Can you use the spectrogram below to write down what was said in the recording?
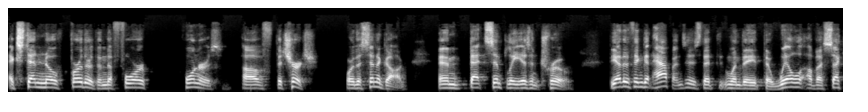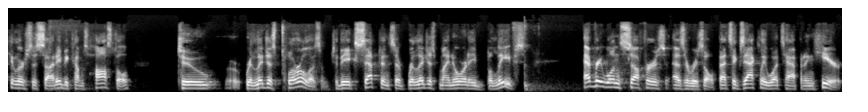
extend no further than the four corners of the church or the synagogue. And that simply isn't true. The other thing that happens is that when the, the will of a secular society becomes hostile to religious pluralism, to the acceptance of religious minority beliefs, everyone suffers as a result. That's exactly what's happening here.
